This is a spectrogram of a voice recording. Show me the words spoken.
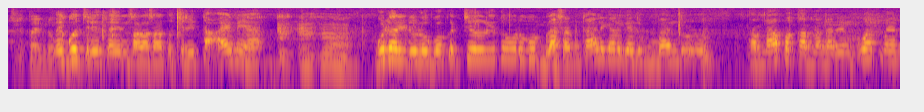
Ceritain dong. Nih gue ceritain salah satu cerita nih ya. Gue dari dulu gue kecil itu udah gue belasan kali kali ganti pembantu. Karena apa? Karena gak ada yang kuat men.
